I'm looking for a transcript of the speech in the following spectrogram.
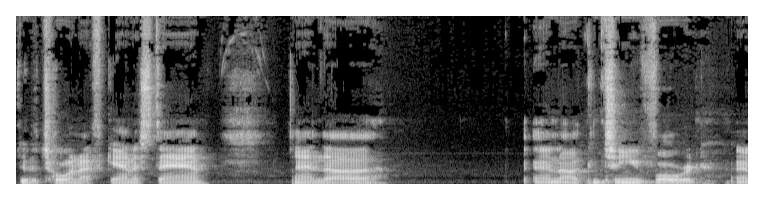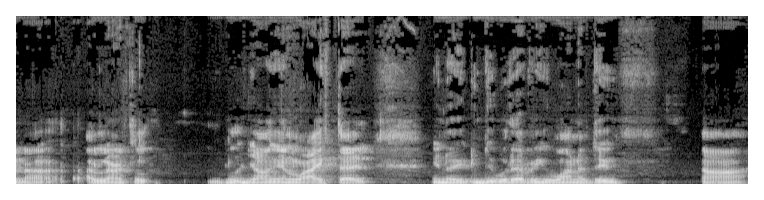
did a tour in Afghanistan, and uh, and uh, continue forward. And uh, I learned young in life that you know you can do whatever you want to do. Uh,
